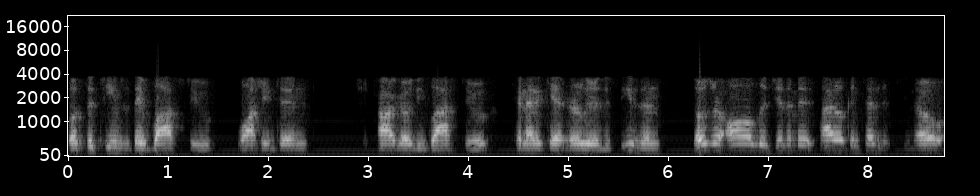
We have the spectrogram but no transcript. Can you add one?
Both the teams that they've lost to, Washington, Chicago, these last two, Connecticut earlier this season, those are all legitimate title contenders. You know,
